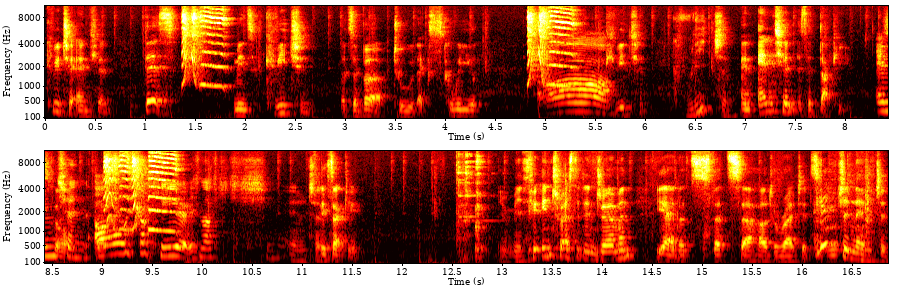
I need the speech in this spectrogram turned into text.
Quietscheentchen. This means quietschen. That's a verb to like squeal. Oh, Quietschen. Quietschen. And Entchen is a ducky. Entchen. Oh, it's not here. It's not. Entchen. Exactly. You If you're interested in German, yeah, that's that's uh, how to write it. So you- Quietschen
